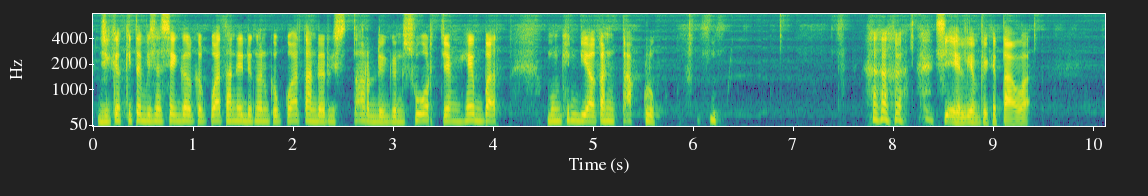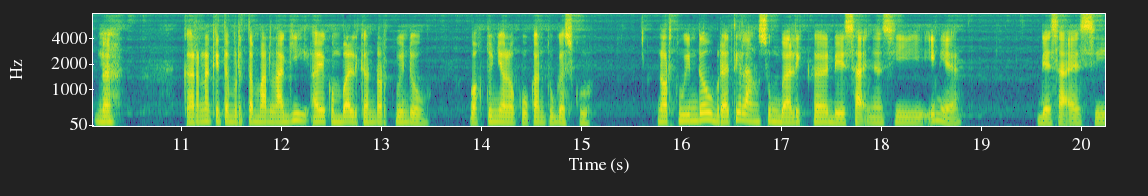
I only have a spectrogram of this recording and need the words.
jika kita bisa segel kekuatannya dengan kekuatan dari Star dengan sword yang hebat, mungkin dia akan takluk. si Eli sampai ketawa. Nah, karena kita berteman lagi, ayo kembali ke North Window. Waktunya lakukan tugasku. North Window berarti langsung balik ke desanya si ini ya, desa si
